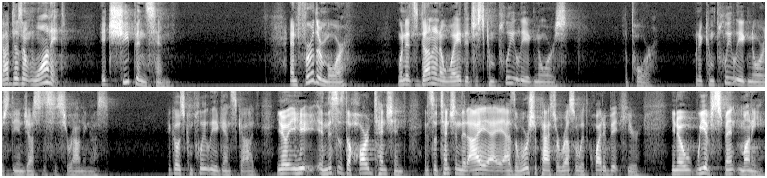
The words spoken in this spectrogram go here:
God doesn't want it, it cheapens him. And furthermore, when it's done in a way that just completely ignores the poor, when it completely ignores the injustices surrounding us, it goes completely against God. You know, and this is the hard tension, and it's a tension that I, as a worship pastor, wrestle with quite a bit here. You know, we have spent money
